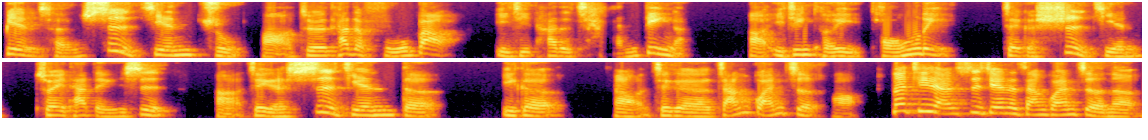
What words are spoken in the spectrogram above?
变成世间主啊，就是他的福报以及他的禅定啊，啊，已经可以统领这个世间，所以他等于是啊，这个世间的一个啊，这个掌管者啊。那既然世间的掌管者呢，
